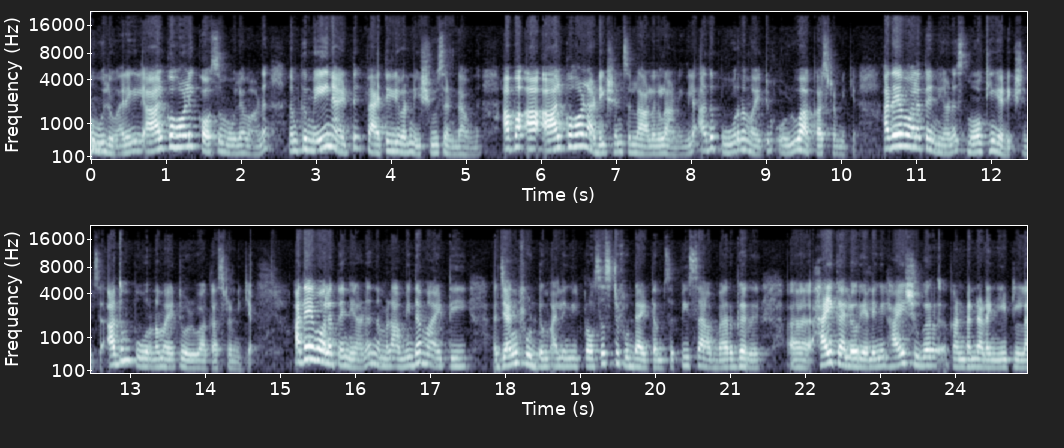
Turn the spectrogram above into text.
മൂലം അല്ലെങ്കിൽ ആൽക്കഹോളിക് കോസ് മൂലമാണ് നമുക്ക് മെയിനായിട്ട് ഫാറ്റി ലിവറിന്റെ ഇഷ്യൂസ് ഉണ്ടാവുന്നത്. അപ്പോൾ ആ ആൽക്കഹോൾ അഡിക്ഷൻസ് ഉള്ള ആളുകളാണെങ്കിൽ അത് പൂർണമായിട്ടും ഒഴിവാക്കാൻ ശ്രമിക്കുക. അതേപോലെ തന്നെയാണ് സ്മോക്കിംഗ് അഡിക്ഷൻസ് അതും പൂർണമായിട്ടും ഒഴിവാക്കാൻ ശ്രമിക്കുക. അതേപോലെ തന്നെയാണ് നമ്മൾ അമിതമായിട്ട് ഈ ജങ്ക് ഫുഡും അല്ലെങ്കിൽ processed food items pizza burger high calorie അല്ലെങ്കിൽ ഹൈ ഷുഗർ കണ്ടന്റ് അടങ്ങിയിട്ടുള്ള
